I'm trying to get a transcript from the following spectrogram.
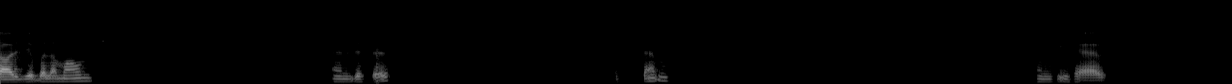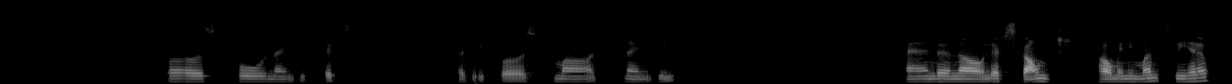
chargeable amount. And this is exempt and we have first 496 31st march 90 and uh, now let's count how many months we have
